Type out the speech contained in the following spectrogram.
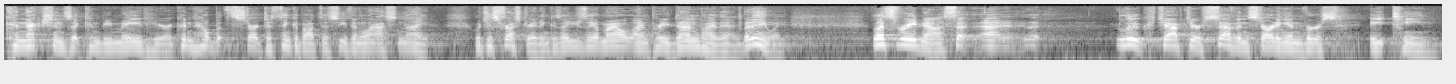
connections that can be made here. I couldn't help but start to think about this even last night, which is frustrating because I usually have my outline pretty done by then. But anyway, let's read now. So, uh, Luke chapter 7, starting in verse 18.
